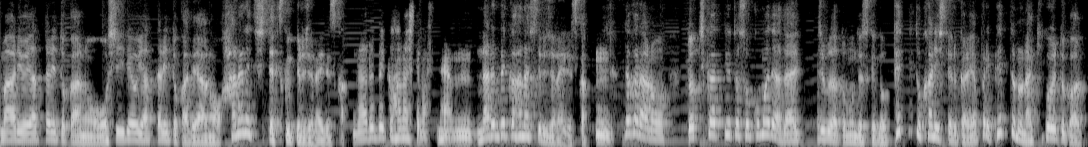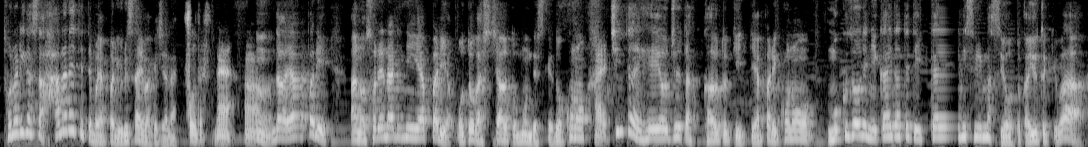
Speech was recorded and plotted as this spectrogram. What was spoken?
回りをやったりとかあの押し入れをやったりとかであの離れして作ってるじゃないですかなるべく話してますね。うん。なるべく話してるじゃないですかうん。だからあのどっちかっていうとそこまでは大丈夫だと思うんですけどペット狩りしてるからやっぱりペットの鳴き声とかは隣がさ離れててもやっぱりうるさいわけじゃないそうですね。うん。うん、だからやっぱりあのそれなりにやっぱり音がしちゃうと思うんですけどこのはい。賃貸併用住宅買うときってやっぱりこの木造で2階建てで1階に住みますよとかいうときは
